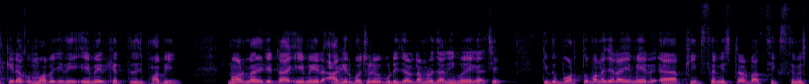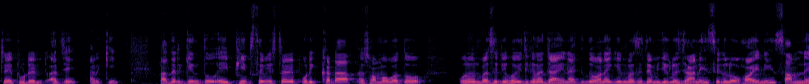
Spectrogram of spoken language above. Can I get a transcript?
একই রকমভাবে যদি এম এর ক্ষেত্রে ভাবি নর্মাল যেটা এম এর আগের বছরের রেজাল্ট আমরা জানি হয়ে গেছে, কিন্তু বর্তমানে যারা এম এর ফিফথ সেমিস্টার বা সিক্স সেমিস্টারের স্টুডেন্ট আছে আর কি তাদের কিন্তু এই ফিফথ সেমিস্টারের পরীক্ষাটা সম্ভবত কোনো ইউনিভার্সিটি হয়েছে কিনা জানি না, কিন্তু অনেক ইউনিভার্সিটি আমি যেগুলো জানি সেগুলো হয়নি। সামনে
